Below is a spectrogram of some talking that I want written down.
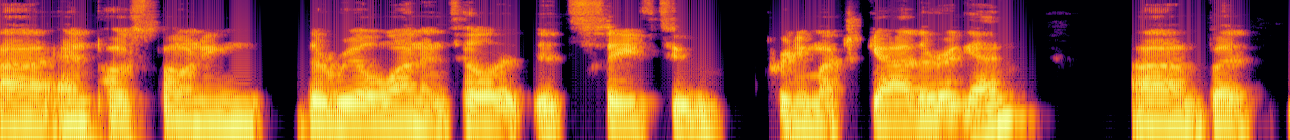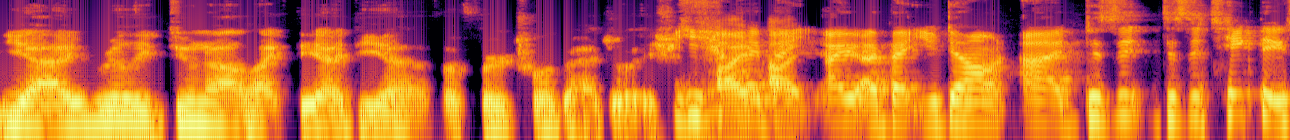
uh, and postponing the real one until it, it's safe to pretty much gather again. Um, but yeah, I really do not like the idea of a virtual graduation. Yeah, I, I bet I, I, bet you don't. Uh, does it does it take the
